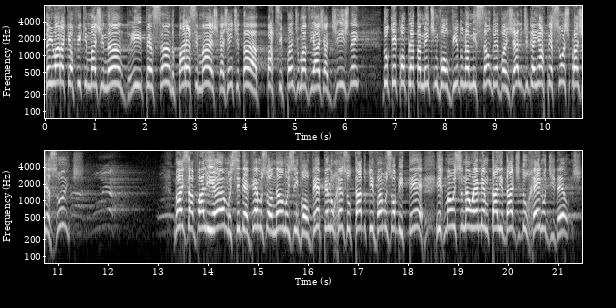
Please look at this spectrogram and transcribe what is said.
Tem hora que eu fico imaginando e pensando, parece mais que a gente está participando de uma viagem à Disney do que completamente envolvido na missão do Evangelho de ganhar pessoas para Jesus. Nós avaliamos se devemos ou não nos envolver pelo resultado que vamos obter. Irmão, isso não é mentalidade do reino de Deus.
